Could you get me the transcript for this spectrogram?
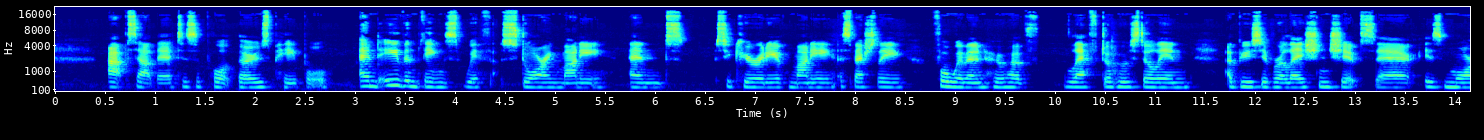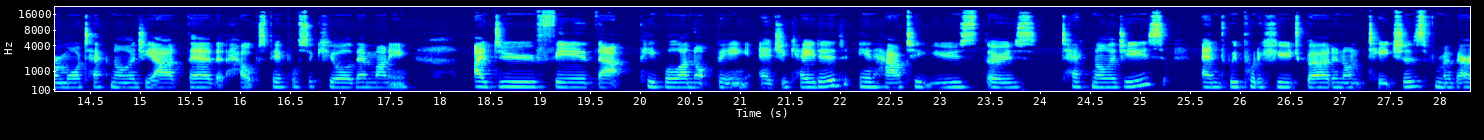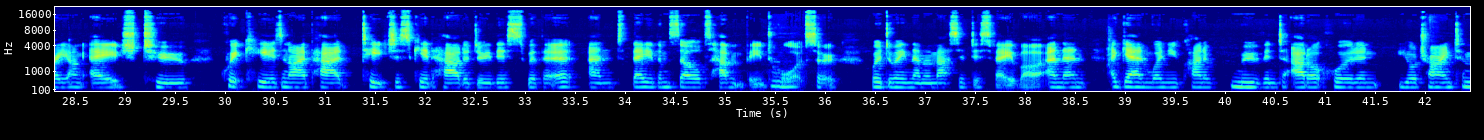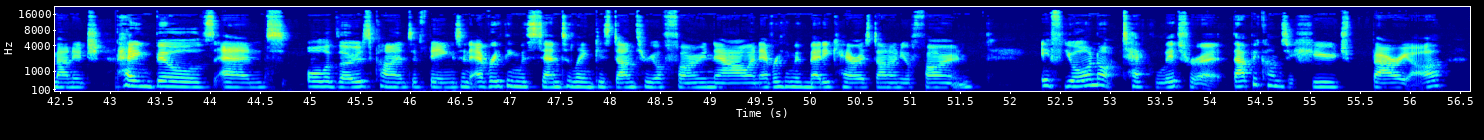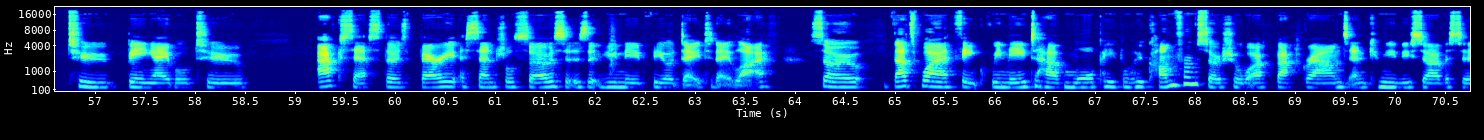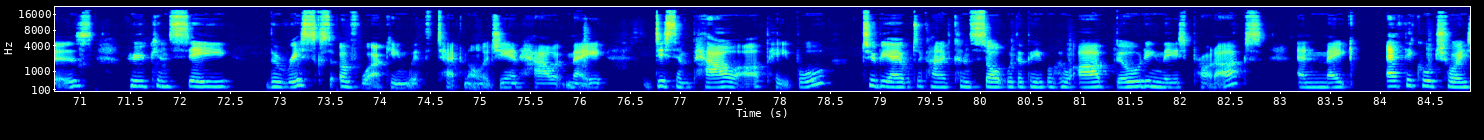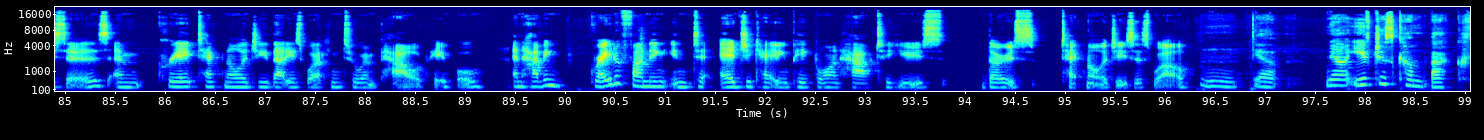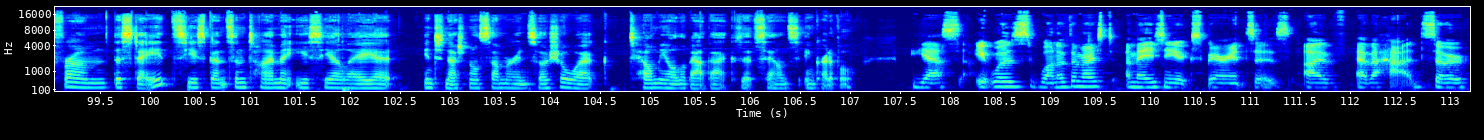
apps out there to support those people, and even things with storing money and security of money, especially for women who have left or who are still in abusive relationships. There is more and more technology out there that helps people secure their money. I do fear that people are not being educated in how to use those technologies. And we put a huge burden on teachers from a very young age to quick, here's an iPad, teach this kid how to do this with it. And they themselves haven't been mm. taught. So we're doing them a massive disfavor. And then again, when you kind of move into adulthood and you're trying to manage paying bills and all of those kinds of things, and everything with Centrelink is done through your phone now, and everything with Medicare is done on your phone. If you're not tech literate, that becomes a huge barrier to being able to access those very essential services that you need for your day to day life. So that's why I think we need to have more people who come from social work backgrounds and community services who can see the risks of working with technology and how it may disempower people to be able to kind of consult with the people who are building these products and make ethical choices and create technology that is working to empower people. And having greater funding into educating people on how to use those technologies as well. Mm, yeah. Now, you've just come back from the States. You spent some time at UCLA at International Summer in Social Work. Tell me all about that because it sounds incredible. Yes, it was one of the most amazing experiences I've ever had. So,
